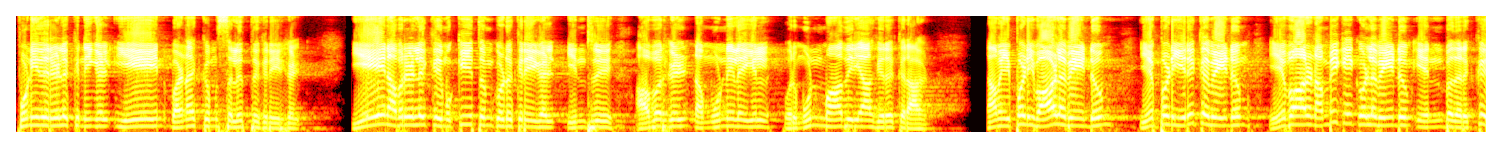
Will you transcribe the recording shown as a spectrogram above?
புனிதர்களுக்கு நீங்கள் ஏன் வணக்கம் செலுத்துகிறீர்கள்? ஏன் அவர்களுக்கு முக்கியத்துவம் கொடுக்கிறீர்கள்? இன்று அவர்கள் நம் முன்னிலையில் ஒரு முன்மாதிரியாக இருக்கிறார்கள். நாம் எப்படி வாழ வேண்டும். எப்படி இருக்க வேண்டும் எவ்வாறு நம்பிக்கை கொள்ள வேண்டும் என்பதற்கு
